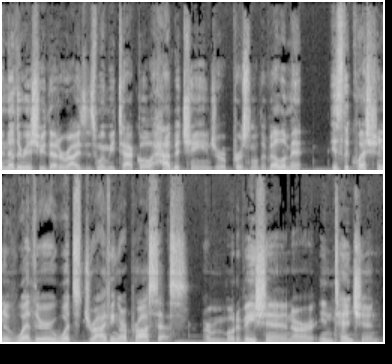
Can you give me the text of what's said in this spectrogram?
Another issue that arises when we tackle habit change or personal development is the question of whether what's driving our process, our motivation, our intention,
